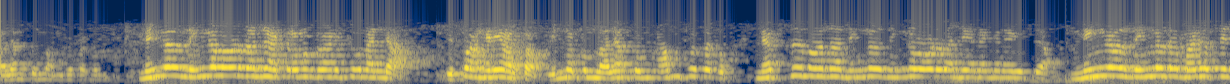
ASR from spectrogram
വലന്തും അംസത്തക്കും നിങ്ങൾ നിങ്ങളോട് തന്നെ അക്രമം കാണിച്ചു എന്നല്ല. ഇപ്പൊ അങ്ങനെയാ അർത്ഥം. ഇന്നക്കും ലലന്തും അംസത്തക്കും നെഫ്സ് എന്ന് പറഞ്ഞാൽ നിങ്ങൾ നിങ്ങളോട് തന്നെ എങ്ങനെ കിട്ടുക നിങ്ങൾ നിങ്ങളുടെ മനസ്സിൽ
